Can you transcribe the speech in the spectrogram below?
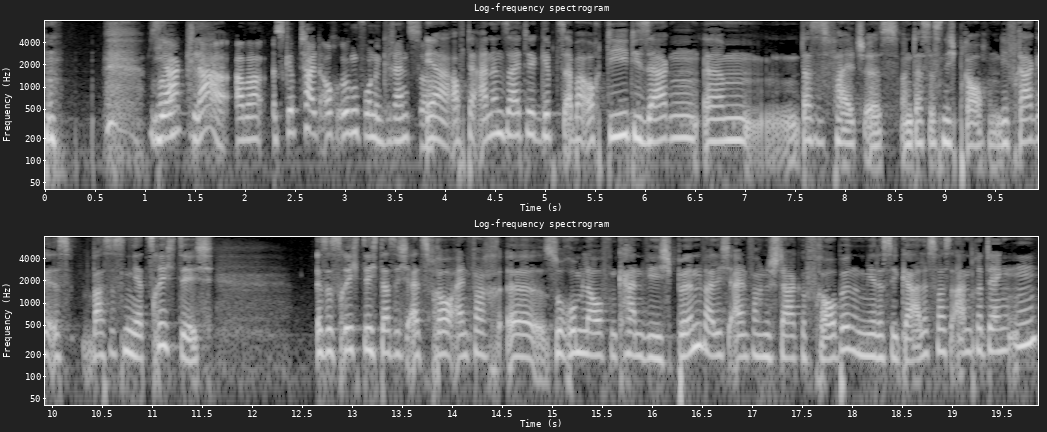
so. Ja, klar, aber es gibt halt auch irgendwo eine Grenze. Ja, auf der anderen Seite gibt's aber auch die, die sagen, ähm, dass es falsch ist und dass es nicht brauchen. Die Frage ist, was ist denn jetzt richtig? Ist es richtig, dass ich als Frau einfach äh, so rumlaufen kann, wie ich bin, weil ich einfach eine starke Frau bin und mir das egal ist, was andere denken?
